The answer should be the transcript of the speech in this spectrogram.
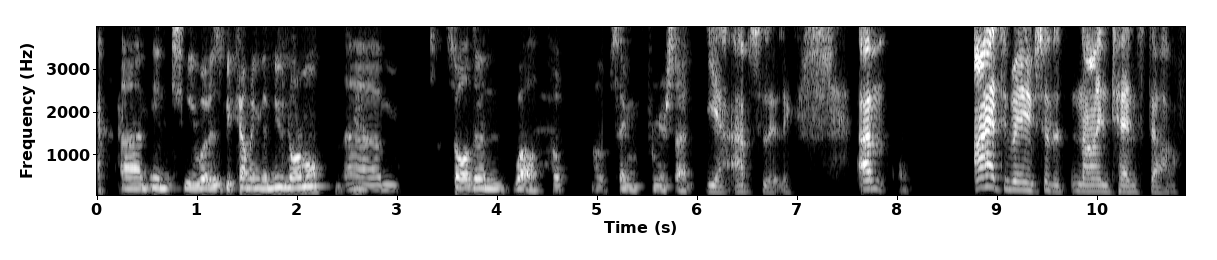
um, into what is becoming the new normal. Um, so all doing well. Hope, hope same from your side. Yeah, absolutely. Um, I had to move sort of nine, ten staff.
